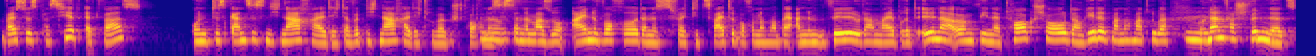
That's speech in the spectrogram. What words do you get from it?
Weißt du, es passiert etwas und das Ganze ist nicht nachhaltig, da wird nicht nachhaltig drüber gesprochen. Genau. Das ist dann immer so eine Woche, dann ist es vielleicht die zweite Woche nochmal bei Anne Will oder Maybrit Illner irgendwie in der Talkshow, dann redet man nochmal drüber mhm. und dann verschwindet's.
